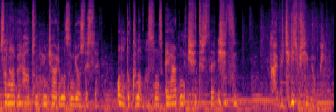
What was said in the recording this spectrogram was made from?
Sanaber Hatun hünkârımızın gözdesi. Ona dokunamazsınız. Eğer bunu işitirse... İşitsin. Kaybedecek hiçbir şeyim yok benim.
